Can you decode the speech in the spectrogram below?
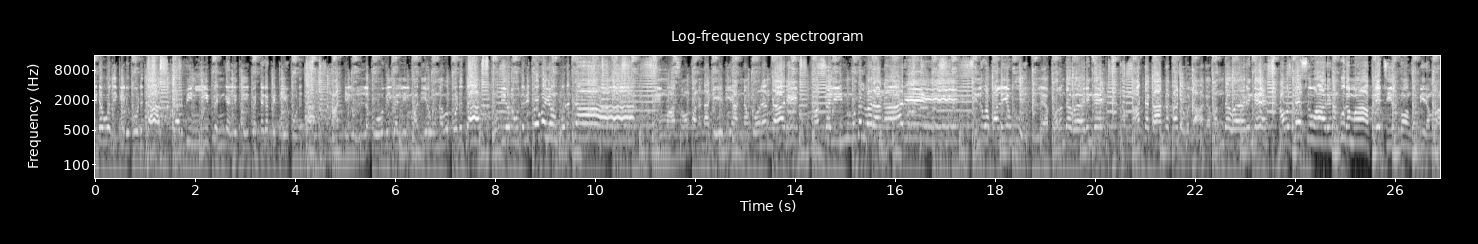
இடஒதுக்கீடு கொடுத்தார். கர்ப்பிணி பெண்களுக்கு பெட்டக பெட்டியை கொடுத்தார். நாட்டில் உள்ள கோவில்களில் மதிய உணவு கொடுத்தார். முதியோர் உதவி தொகையும் கொடுத்தார். மே மாசம் பன்னெண்டாம் தேதி அண்ணன் பிறந்தாரு. மக்களின் முதல்வரானாரு. சிலுவப்பாளையம் ஊருக்குள்ள பிறந்தவருங்க. காக்க கடவுளாக வந்தவருங்க. அவர் பேசுவாரு நம்புறமா? பேச்சு இருக்கோம் கம்பீரமா.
